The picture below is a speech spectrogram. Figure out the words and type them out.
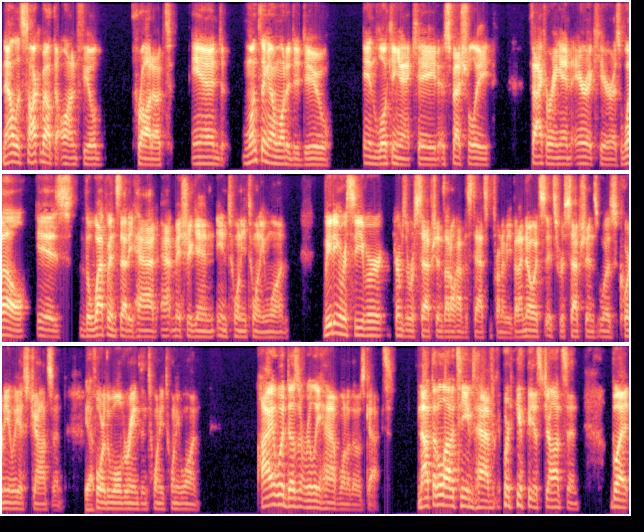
Now let's talk about the on-field product. And one thing I wanted to do in looking at Cade, especially factoring in Erick here as well, is the weapons that he had at Michigan in 2021 leading receiver in terms of receptions. I don't have the stats in front of me, but I know it's it's receptions was Cornelius Johnson yeah. for the Wolverines in 2021. Iowa doesn't really have one of those guys. Not that a lot of teams have Cornelius Johnson, but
